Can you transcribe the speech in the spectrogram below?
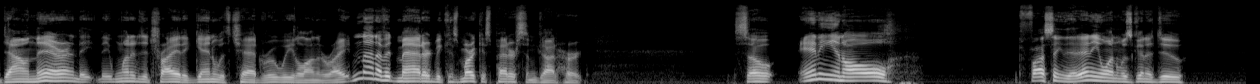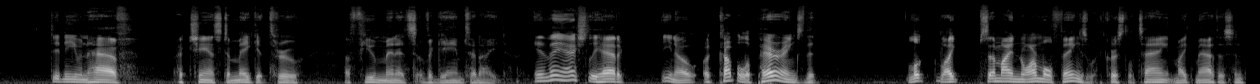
down there, and they, they wanted to try it again with Chad Ruhwedel on the right. None of it mattered because Marcus Pettersson got hurt. So, any and all fussing that anyone was going to do didn't even have a chance to make it through a few minutes of a game tonight. And they actually had a you know, a couple of pairings that looked like semi-normal things with Chris Letang and Mike Matheson,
